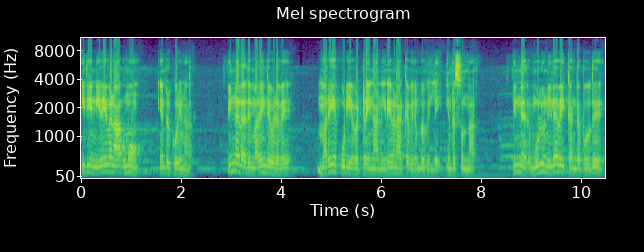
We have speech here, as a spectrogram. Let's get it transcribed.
இது என் இறைவன் ஆகுமோ? என்று கூறினார். பின்னர் அது மறைந்துவிடவே மறையக்கூடியவற்றை நான் இறைவனாக்க விரும்பவில்லை என்று சொன்னார். பின்னர் முழு நிலவை கண்டபோது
